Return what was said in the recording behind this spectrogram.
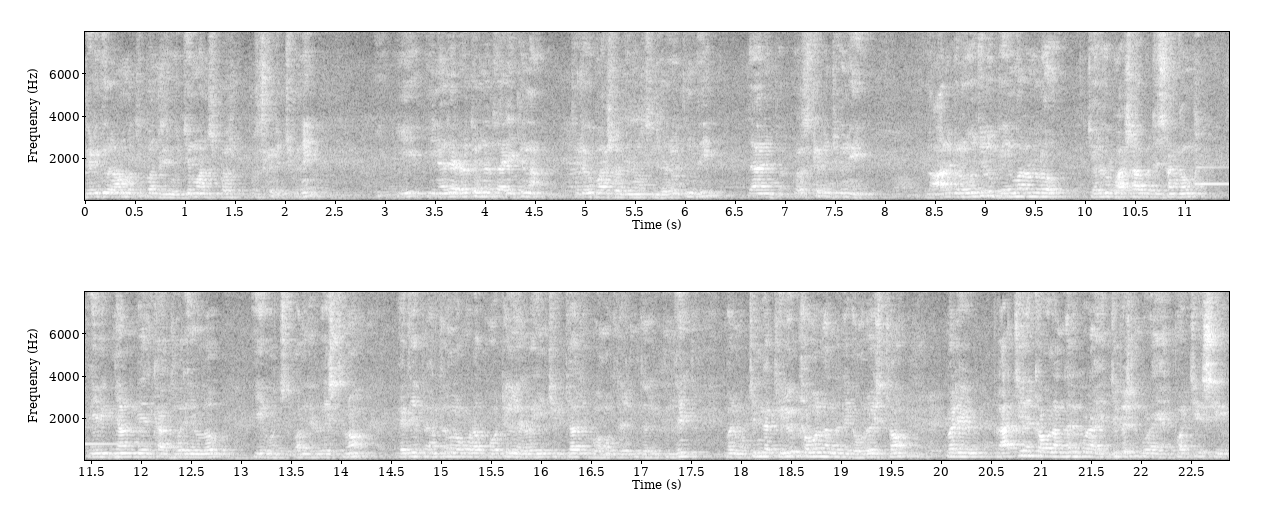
గిడుగు రామూర్తి పంతులు ఉద్యమాన్ని పురస్కరించుకుని ఈ ఈ నెల ఇరవై తొమ్మిదో తారీఖున తెలుగు భాషా దినోత్సవం జరుగుతుంది. దాన్ని పురస్కరించుకుని నాలుగు రోజులు భీమవరంలో తెలుగు భాషాభివృద్ధి సంఘం ఈ విజ్ఞాన వేదిక ఆధ్వర్యంలో ఈ ఉత్సవాలు నిర్వహిస్తున్నాం. ప్రతి ప్రాంతంలో కూడా పోటీలు నిర్వహించి విద్యార్థులు బహుమతులు చేయడం జరుగుతుంది. మరి ముఖ్యంగా తెలుగు కవులందరినీ గౌరవిస్తాం. మరి ప్రాచీన కవులందరినీ కూడా ఎగ్జిబిషన్ కూడా ఏర్పాటు చేసి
